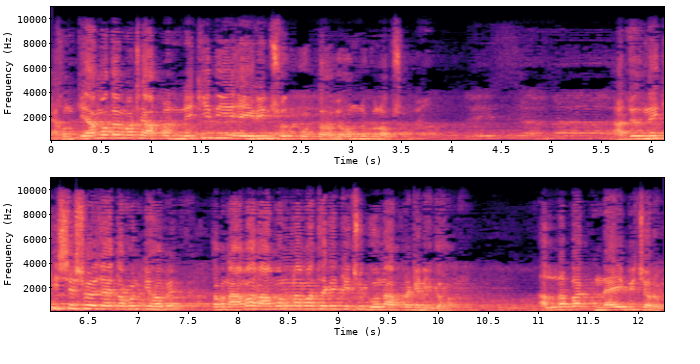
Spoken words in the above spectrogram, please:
এখন কেয়ামতের মাঠে আপনার নেকি দিয়ে এই ঋণ শোধ করতে হবে, অন্য কোনো অপশন নেই। আর যদি নেকি শেষ হয়ে যায়, তখন কি হবে? তখন আমার আমল নামা থেকে কিছু গোনা আপনাকে নিতে হবে। আল্লাহ পাক ন্যায় বিচারক।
